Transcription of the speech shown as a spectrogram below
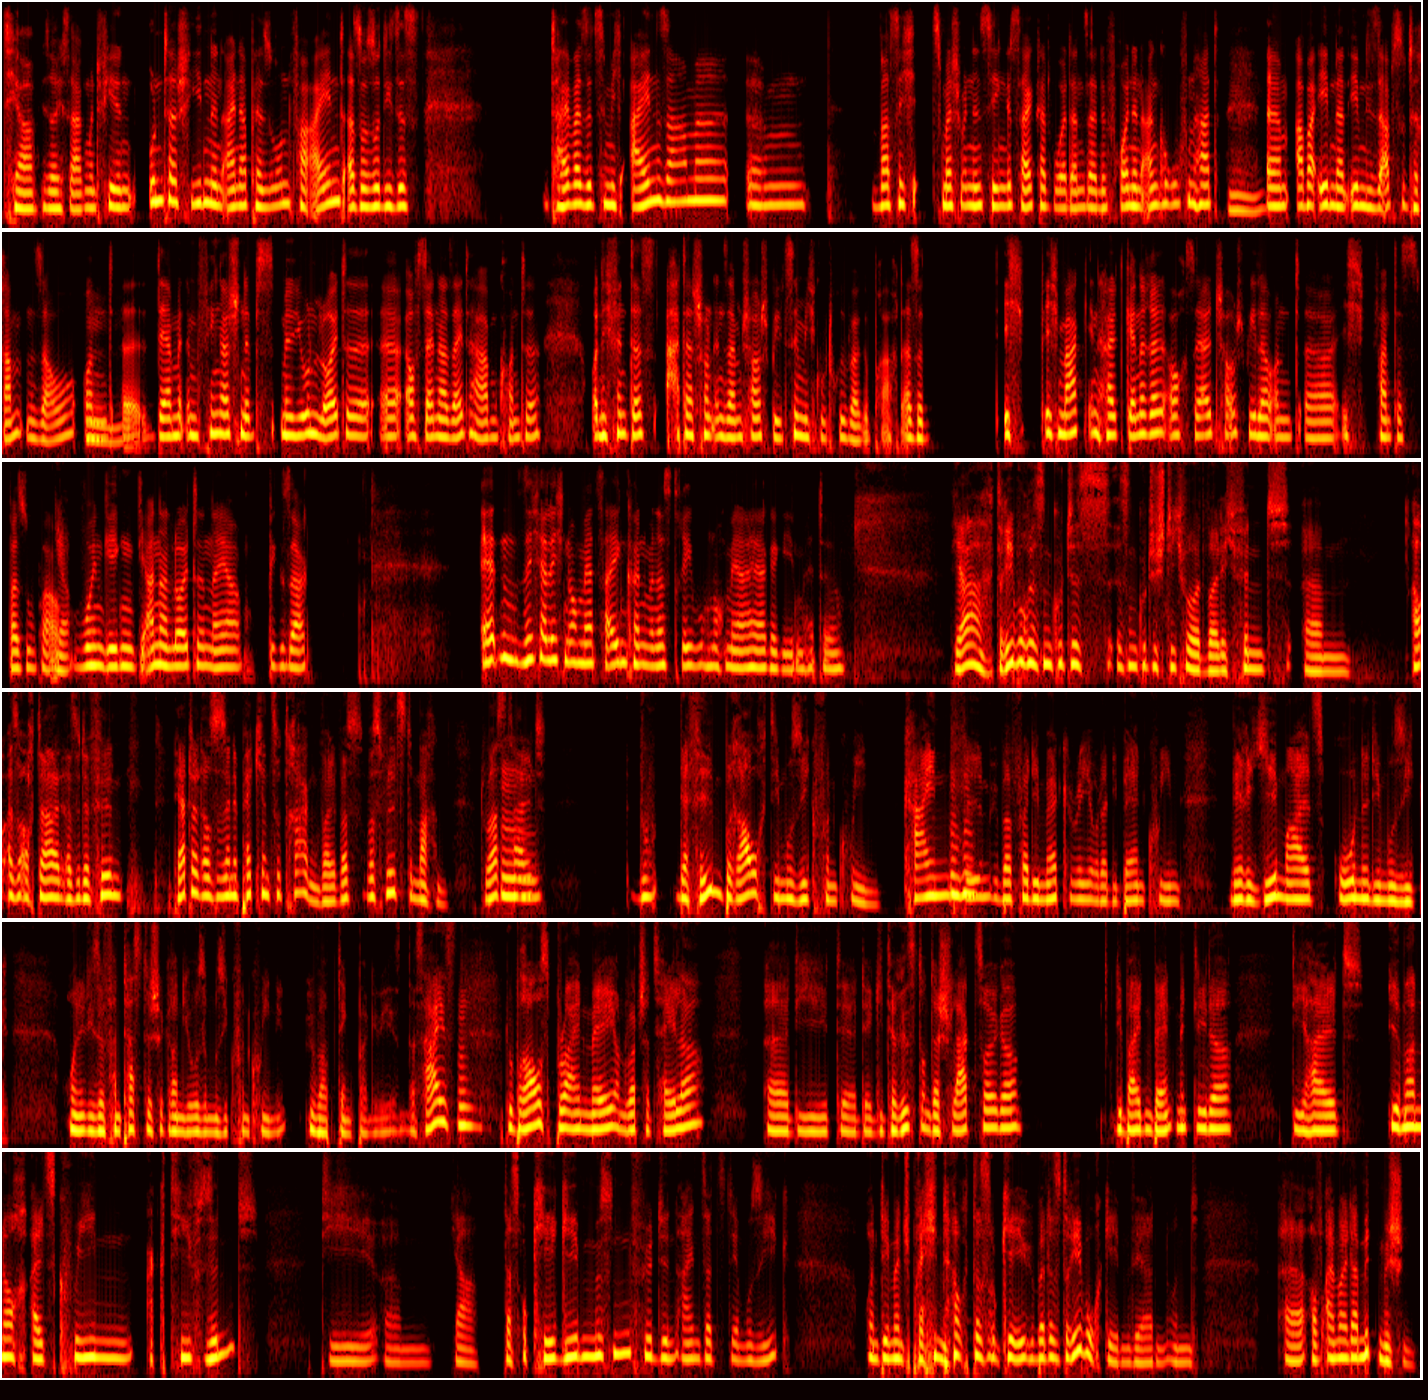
tja, wie soll ich sagen, mit vielen Unterschieden in einer Person vereint. Also so dieses teilweise ziemlich einsame, ähm, was sich zum Beispiel in den Szenen gezeigt hat, wo er dann seine Freundin angerufen hat, Mhm. ähm, aber eben dann eben diese absolute Rampensau und Mhm. äh, der mit einem Fingerschnips Millionen Leute äh, auf seiner Seite haben konnte. Und ich finde, das hat er schon in seinem Schauspiel ziemlich gut rübergebracht. Also ich, ich mag ihn halt generell auch sehr als Schauspieler und äh, ich fand, das war super. Ja. Wohingegen die anderen Leute, naja, wie gesagt, hätten sicherlich noch mehr zeigen können, wenn das Drehbuch noch mehr hergegeben hätte. Ja, Drehbuch ist ein gutes, ist ein gutes Stichwort, weil ich finde, ähm, also auch da, also der Film, der hat halt auch so seine Päckchen zu tragen, weil was, was willst du machen? Du hast Mhm. halt, du, der Film braucht die Musik von Queen. Kein Mhm. Film über Freddie Mercury oder die Band Queen wäre jemals ohne die Musik, ohne diese fantastische, grandiose Musik von Queen überhaupt denkbar gewesen. Das heißt, Mhm. Du brauchst Brian May und Roger Taylor, äh, die, der, der Gitarrist und der Schlagzeuger, die beiden Bandmitglieder, die halt immer noch als Queen aktiv sind, die ähm, ja das Okay geben müssen für den Einsatz der Musik und dementsprechend auch das Okay über das Drehbuch geben werden und äh, auf einmal da mitmischen.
